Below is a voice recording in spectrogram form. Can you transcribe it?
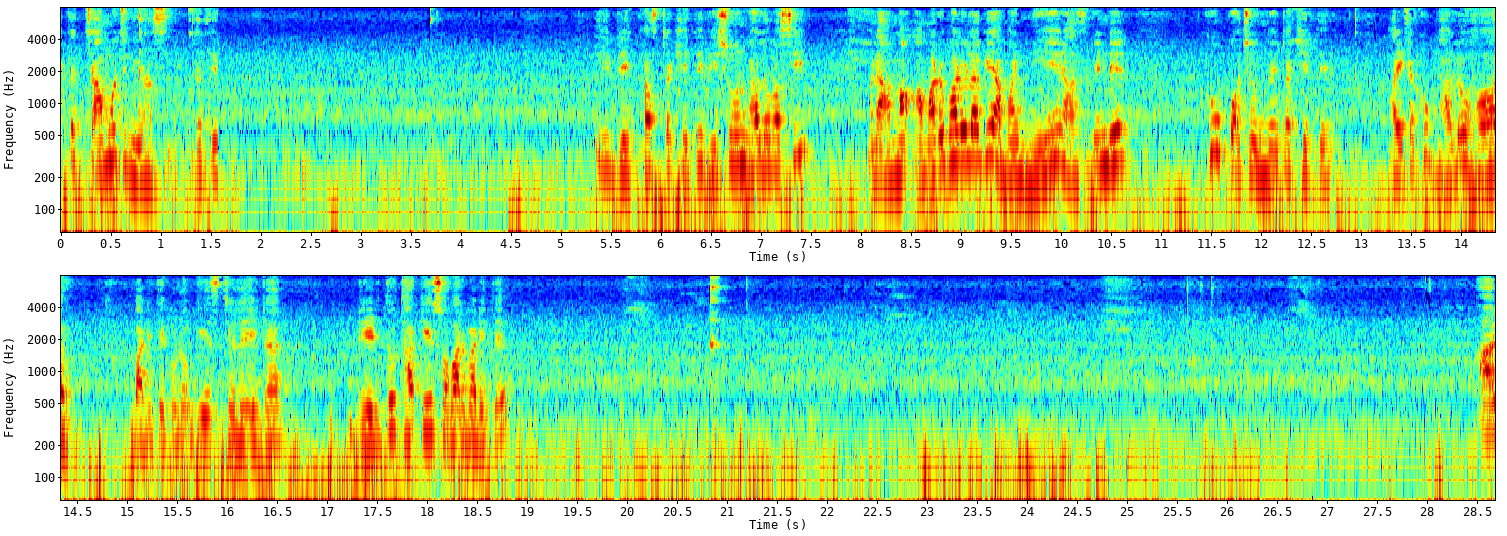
একটা চামচ নিয়ে আসি যাতে এই ব্রেকফাস্টটা খেতে ভীষণ ভালোবাসি। মানে আমা, আমারও ভালো লাগে, আমার মেয়ের হাজবেন্ডের খুব পছন্দ এটা খেতে। আর এটা খুব ভালো হয়। বাড়িতে কোনো গেস্ট এলে এটা ব্রেড তো থাকে সবার বাড়িতে। আর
